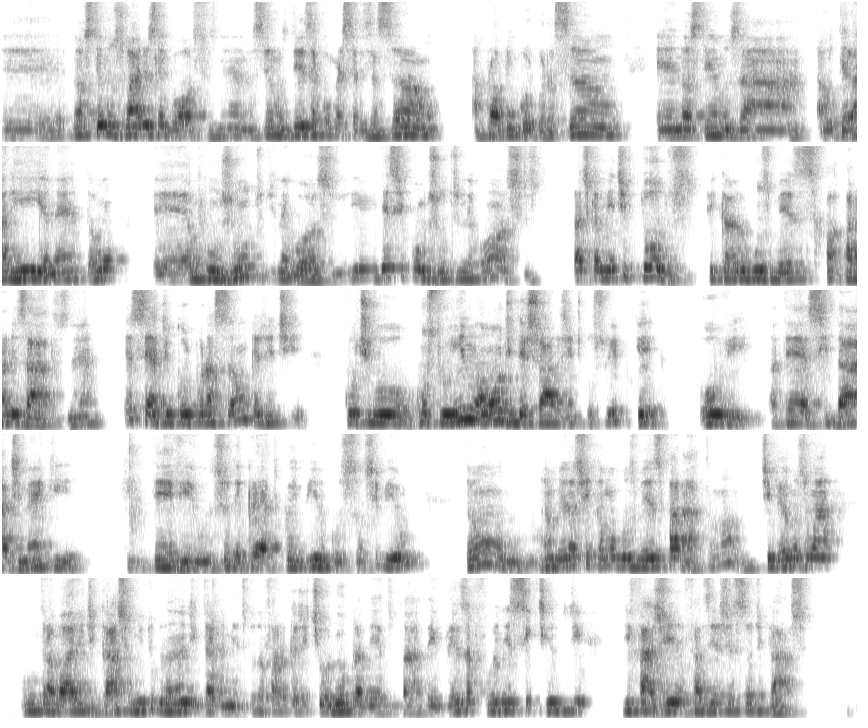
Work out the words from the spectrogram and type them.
é, nós temos vários negócios, né? Nós temos desde a comercialização, a própria incorporação, é, nós temos a, a hotelaria, né? Então, é um conjunto de negócios. E desse conjunto de negócios, praticamente todos ficaram alguns meses paralisados, né? Exceto a incorporação, que a gente continuou construindo aonde deixaram a gente construir, porque houve até cidade né, que que teve o seu decreto proibindo construção civil. Então, realmente, nós ficamos alguns meses parados. Então, não, tivemos uma, um trabalho de caixa muito grande internamente. Quando eu falo que a gente olhou para dentro da, da, empresa, foi nesse sentido de, de fazer, fazer a gestão de caixa.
